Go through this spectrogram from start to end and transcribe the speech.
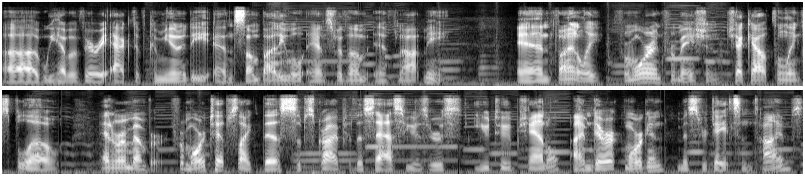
Uh, we have a very active community, and somebody will answer them if not me. And finally, for more information, check out the links below. And remember, for more tips like this, subscribe to the SAS Users YouTube channel. I'm Derek Morgan, Mr. Dates and Times,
